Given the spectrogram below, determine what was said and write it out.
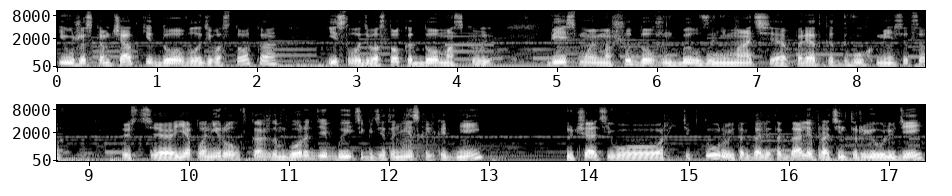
и уже с Камчатки до Владивостока, и с Владивостока до Москвы. Весь мой маршрут должен был занимать э, порядка двух месяцев. То есть я планировал в каждом городе быть где-то несколько дней, изучать его архитектуру и так далее, и так далее, брать интервью у людей.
